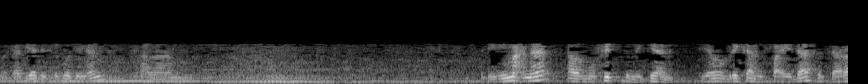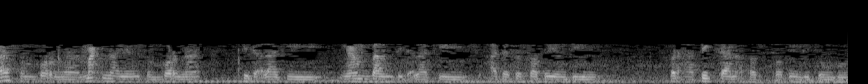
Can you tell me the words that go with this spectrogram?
maka dia disebut dengan kalam jadi ini makna al-mufid demikian. Dia memberikan faedah secara sempurna, makna yang sempurna, tidak lagi ngambang, tidak lagi ada sesuatu yang diperhatikan atau sesuatu yang ditunggu.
